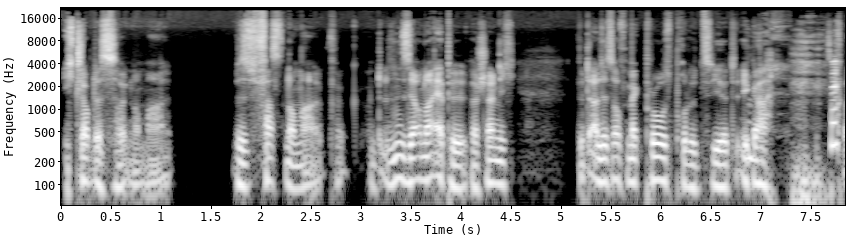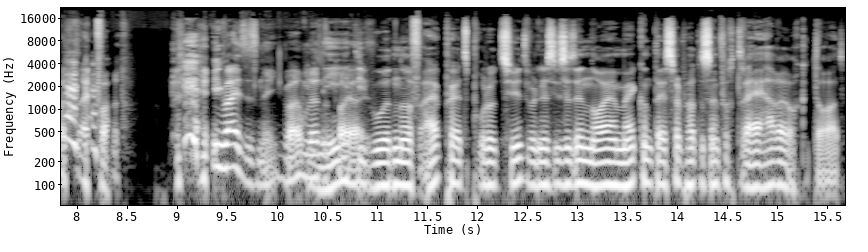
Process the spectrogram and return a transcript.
ich glaube, das ist heute normal. Das ist fast normal. Und das ist ja auch noch Apple. Wahrscheinlich wird alles auf Mac Pros produziert. Egal. Das kostet einfach. Ich weiß es nicht, warum das nee, so die ist. wurden auf iPads produziert, weil das ist ja der neue Mac und deshalb hat das einfach drei Jahre auch gedauert.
